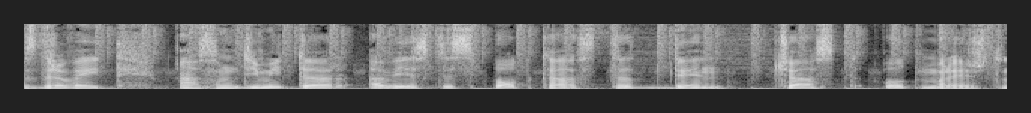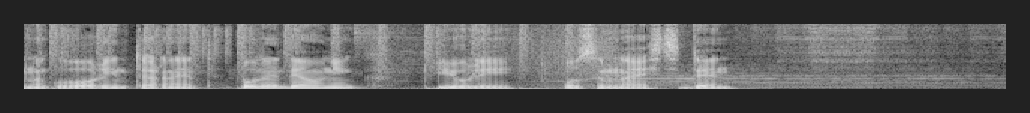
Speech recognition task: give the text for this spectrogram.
Здравейте, аз съм Димитър, а вие сте с подкаста ДЕН, част от мрежата на Говори Интернет. Понеделник, юли, 18 ден.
